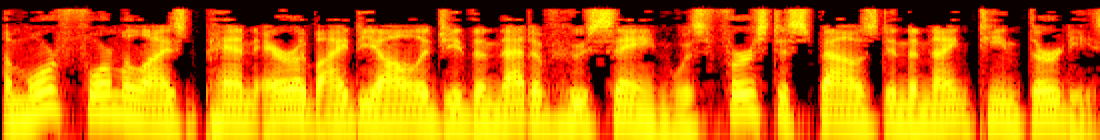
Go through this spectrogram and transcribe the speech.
A more formalized pan-Arab ideology than that of Hussein was first espoused in the 1930s,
